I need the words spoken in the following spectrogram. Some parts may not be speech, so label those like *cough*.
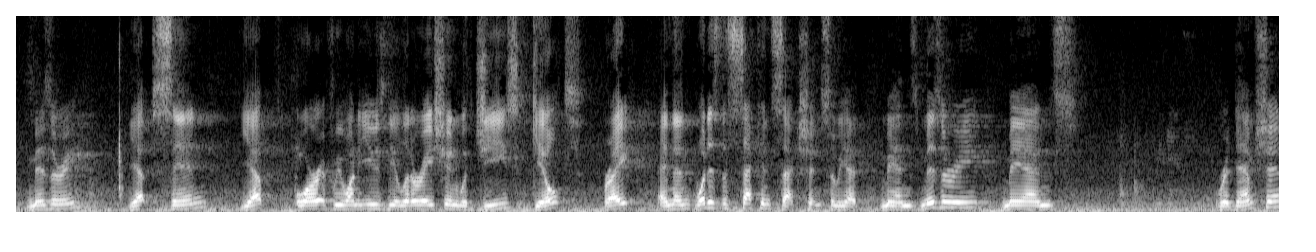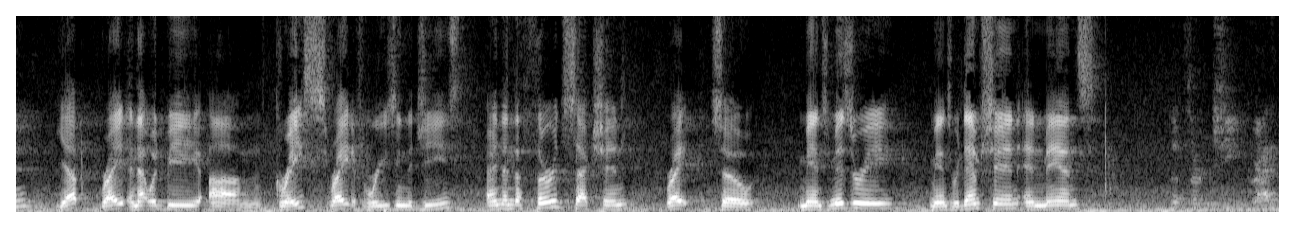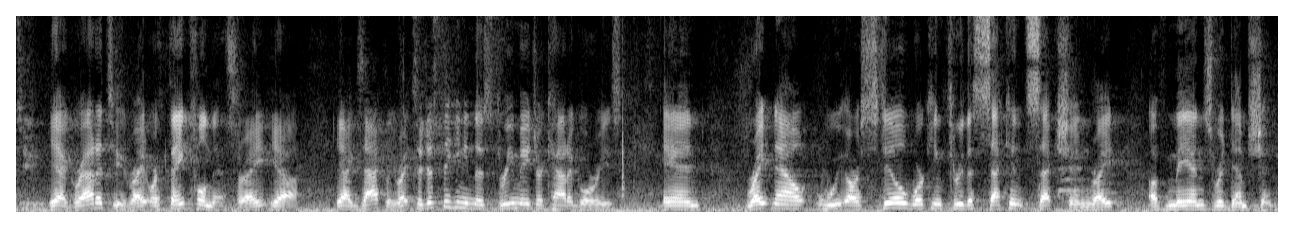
Misery. Misery. Yep. Sin. Yep. Or if we want to use the alliteration with G's, guilt, right? And then what is the second section? So we had man's misery, man's redemption. Yep, right? And that would be um, grace, right? If we're using the G's. And then the third section, right? So man's misery, man's redemption, and man's. The third G, gratitude. Yeah, gratitude, right? Or thankfulness, right? Yeah. Yeah, exactly, right? So just thinking in those three major categories. And right now, we are still working through the second section, right, of man's redemption.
